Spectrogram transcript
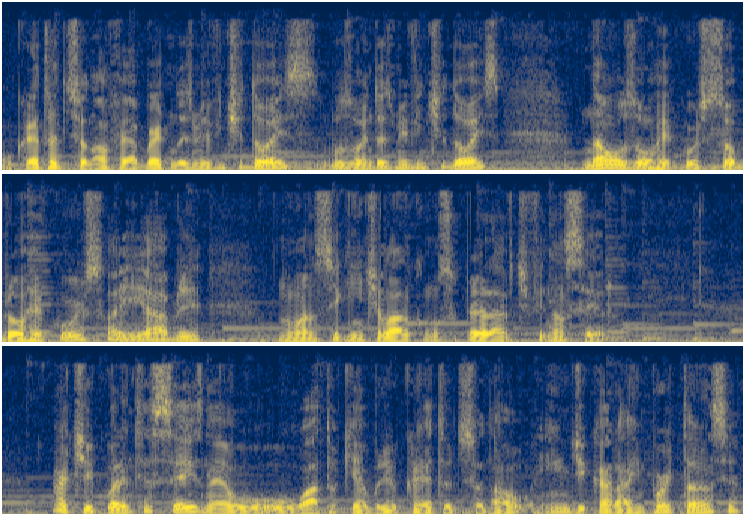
o crédito adicional foi aberto em 2022, usou em 2022, não usou o recurso, sobrou o recurso, aí abre no ano seguinte lá como superávit financeiro. Artigo 46, né, o, o ato que abriu o crédito adicional indicará a importância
